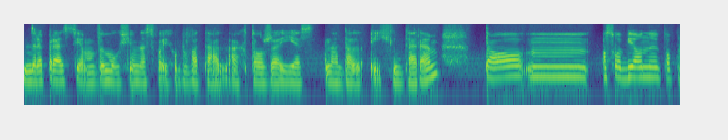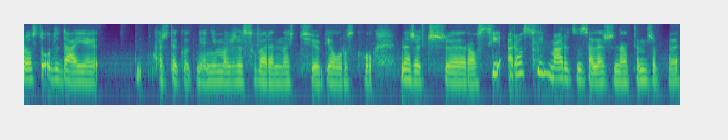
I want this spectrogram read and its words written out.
represjom wymusił na swoich obywatelach to, że jest nadal ich liderem, to mm, osłabiony po prostu oddaje każdego dnia niemalże suwerenność białoruską na rzecz Rosji, a Rosji bardzo zależy na tym, żeby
